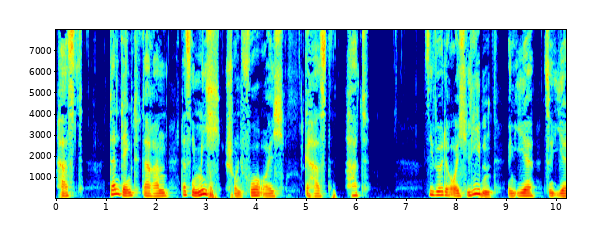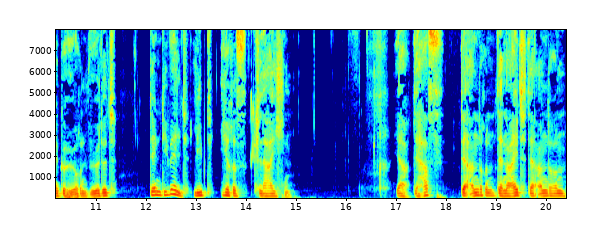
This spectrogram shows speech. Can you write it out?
hasst, dann denkt daran, dass sie mich schon vor euch gehasst hat. Sie würde euch lieben, wenn ihr zu ihr gehören würdet, denn die Welt liebt ihresgleichen. Ja, der Hass der anderen, der Neid der anderen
